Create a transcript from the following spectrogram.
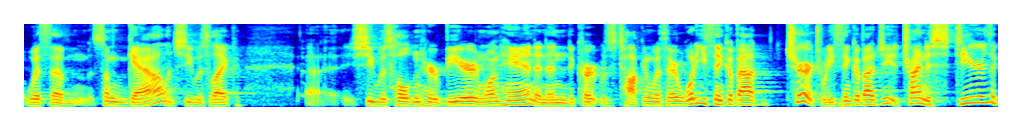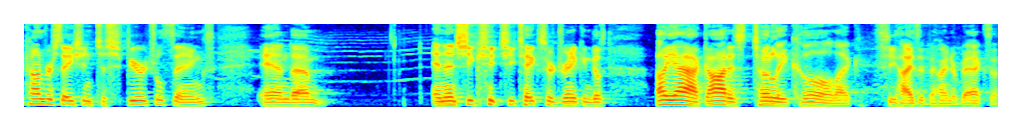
with um, some gal, and she was like, uh, she was holding her beer in one hand, and then Kurt was talking with her. What do you think about church? What do you think about Jesus? Trying to steer the conversation to spiritual things. And, um, and then she, she takes her drink and goes, Oh, yeah, God is totally cool. Like, she hides it behind her back. So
